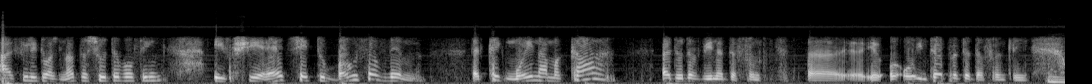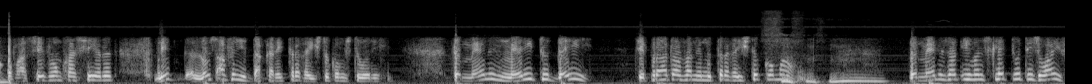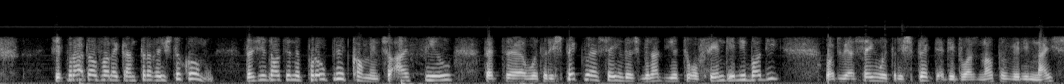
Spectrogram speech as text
I feel it was not a suitable thing. If she had said to both of them that kyk mooi na mekaar, it would have been a different uh, or, or interpreted differently. Of as sy vir hom gesê het, net los af en jy dan kan hy terug huis toe kom storie. The man is married today. Sy praat al van hy moet terug huis toe kom al. The man has not even slept with his wife. Sy praat al van hy kan terug huis toe kom. This is not an appropriate comment. So I feel that uh, with respect we are saying this, we're not here to offend anybody. What we are saying with respect that it was not a very nice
